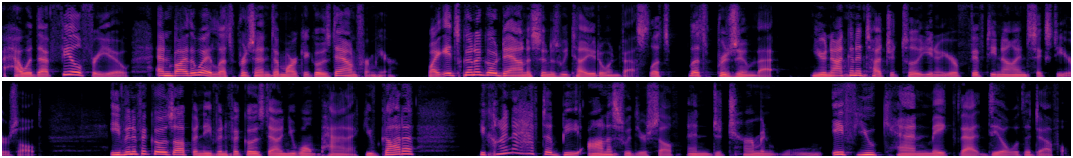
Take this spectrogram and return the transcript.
How would that feel for you? And by the way, let's pretend the market goes down from here. Like it's going to go down as soon as we tell you to invest. Let's let's presume that. You're not going to touch it till, you know, you're 59, 60 years old. Even if it goes up and even if it goes down, you won't panic. You've got to you kind of have to be honest with yourself and determine if you can make that deal with the devil.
